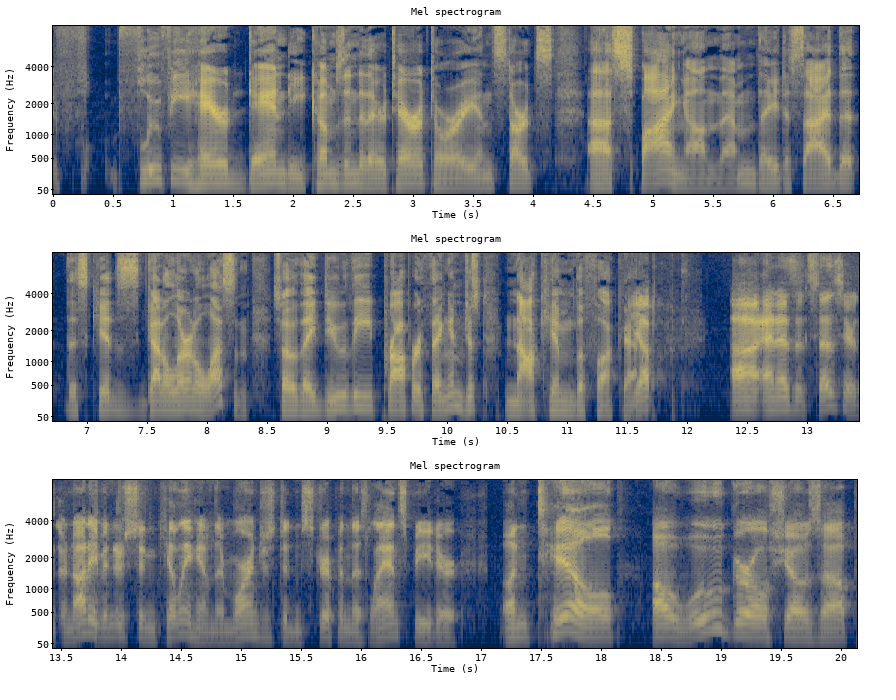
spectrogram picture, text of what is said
f- floofy haired dandy comes into their territory and starts uh, spying on them. They decide that this kid's got to learn a lesson. So they do the proper thing and just knock him the fuck out. Yep. Uh, and as it says here, they're not even interested in killing him. They're more interested in stripping this land speeder until a woo girl shows up.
